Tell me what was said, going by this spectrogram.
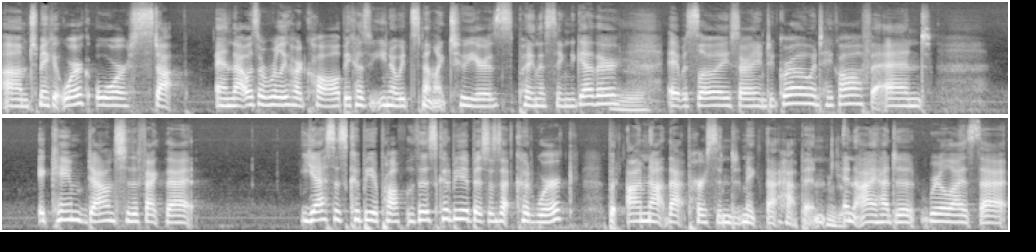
um, to make it work, or stop. And that was a really hard call because you know we'd spent like two years putting this thing together. Yeah. It was slowly starting to grow and take off, and it came down to the fact that yes, this could be a prof- this could be a business that could work, but I'm not that person to make that happen. Yeah. And I had to realize that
